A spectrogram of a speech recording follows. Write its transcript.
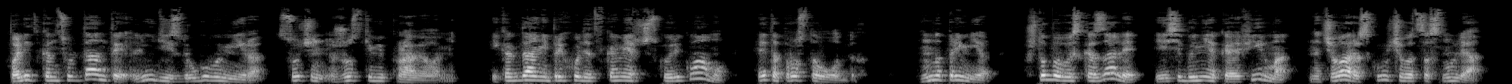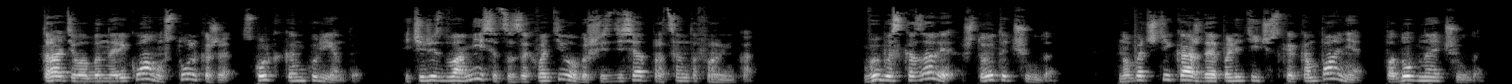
Политконсультанты – люди из другого мира с очень жесткими правилами, и когда они приходят в коммерческую рекламу, это просто отдых. Ну, например, что бы вы сказали, если бы некая фирма начала раскручиваться с нуля, тратила бы на рекламу столько же, сколько конкуренты, и через два месяца захватила бы 60 процентов рынка? Вы бы сказали, что это чудо, но почти каждая политическая кампания подобное чудо.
